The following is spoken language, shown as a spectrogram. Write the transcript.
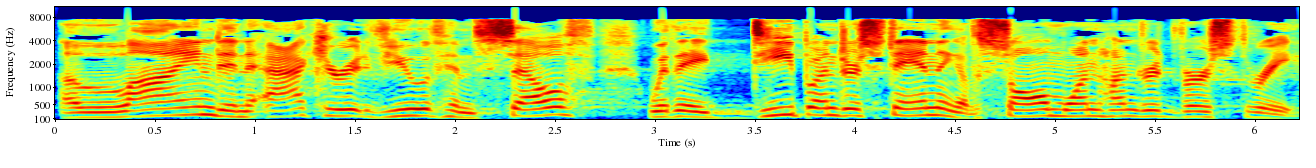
aligned and accurate view of himself with a deep understanding of Psalm 100 verse 3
